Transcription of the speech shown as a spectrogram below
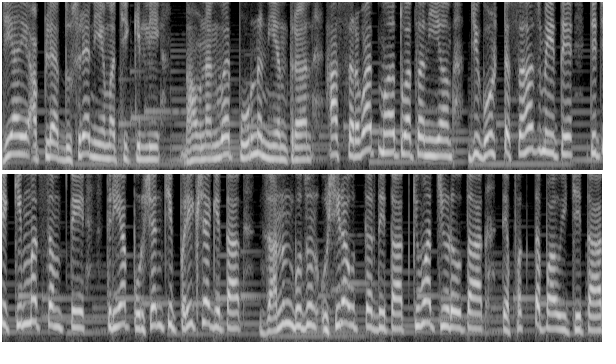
जे आहे आपल्या दुसऱ्या नियमाची किल्ली. भावनांवर पूर्ण नियंत्रण हा सर्वात महत्त्वाचा नियम. जी गोष्ट सहज मिळते त्याची किंमत संपते. स्त्रिया पुरुषांची परीक्षा घेतात जाणून बुजून उशिरा उत्तर देतात किंवा चिडवतात ते फक्त पाहू इच्छितात.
